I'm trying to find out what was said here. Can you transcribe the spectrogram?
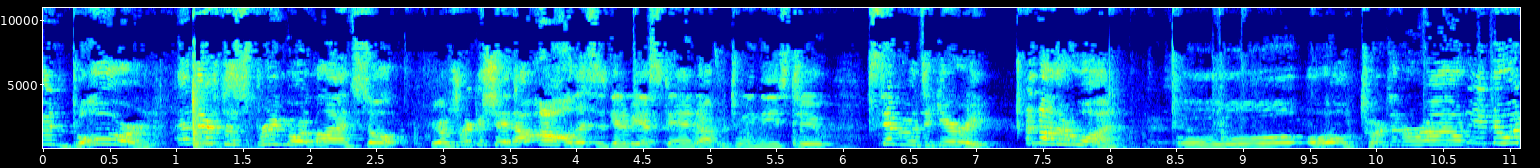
Evan Bourne. And there's the springboard line. So here comes Ricochet though. Oh, this is going to be a standoff between these two. Step up enzuigiri. Another one. Oh, oh, turns it around into a.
